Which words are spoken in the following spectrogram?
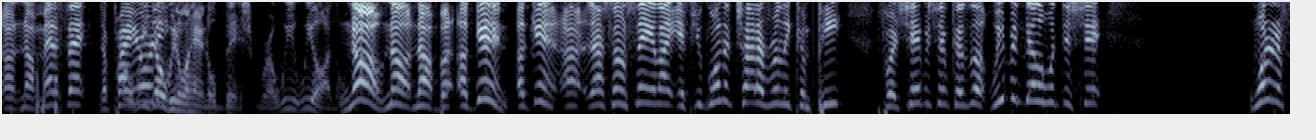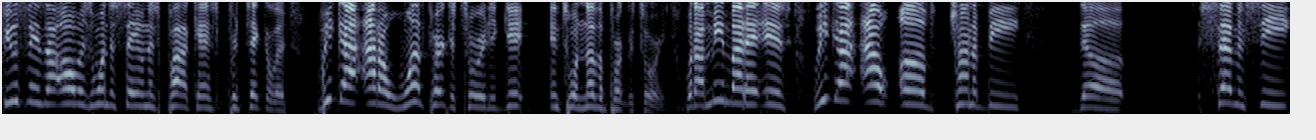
Uh, no, matter of fact, the priority. Oh, we know we don't have no bench, bro. We we all know. No, no, no. But again, again, uh, that's what I'm saying. Like, if you're going to try to really compete for a championship, because look, we've been dealing with this shit. One of the few things I always wanted to say on this podcast, in particular, we got out of one purgatory to get into another purgatory. What I mean by that is we got out of trying to be the seven seed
